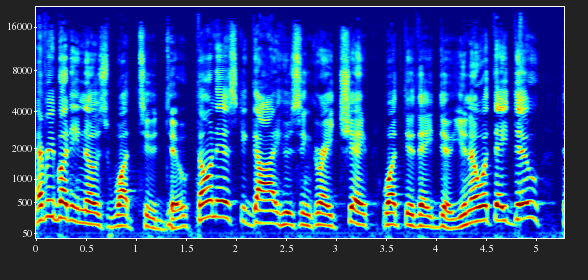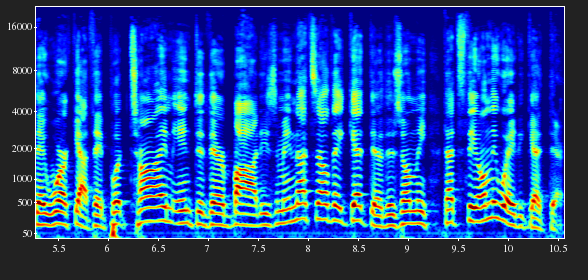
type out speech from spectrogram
Everybody knows what to do. Don't ask a guy who's in great shape, what do they do? You know what they do? They work out. They put time into their bodies. I mean, that's how they get there. There's only, that's the only way to get there.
